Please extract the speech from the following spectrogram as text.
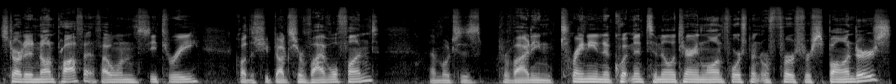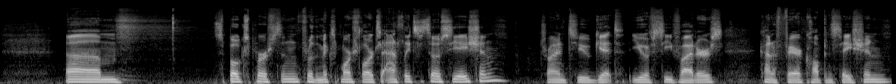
started a nonprofit, 501c3, called the Sheepdog Survival Fund. Um, which is providing training and equipment to military and law enforcement or first responders. Um, spokesperson for the Mixed Martial Arts Athletes Association, trying to get UFC fighters kind of fair compensation,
